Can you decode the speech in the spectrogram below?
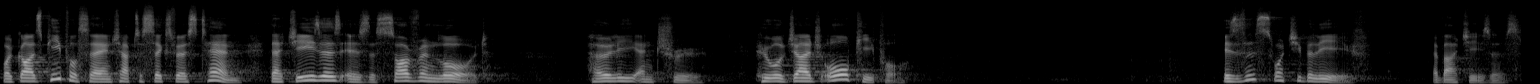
what God's people say in chapter 6, verse 10 that Jesus is the sovereign Lord, holy and true, who will judge all people. Is this what you believe about Jesus?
